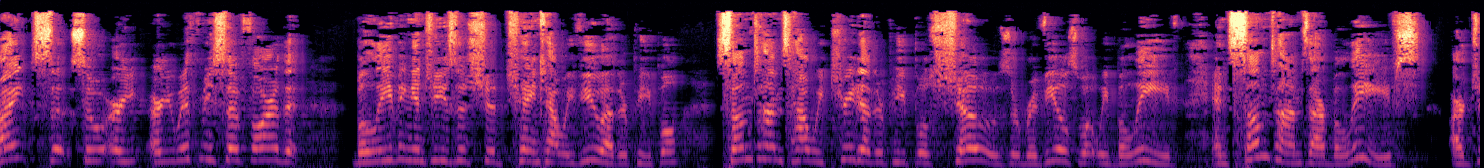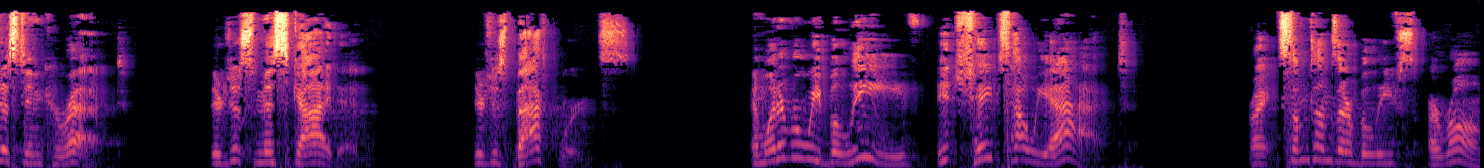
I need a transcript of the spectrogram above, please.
Right? So, so are, you, are you with me so far that believing in Jesus should change how we view other people? Sometimes how we treat other people shows or reveals what we believe, and sometimes our beliefs are just incorrect. They're just misguided. They're just backwards. And whatever we believe, it shapes how we act. Right? Sometimes our beliefs are wrong.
